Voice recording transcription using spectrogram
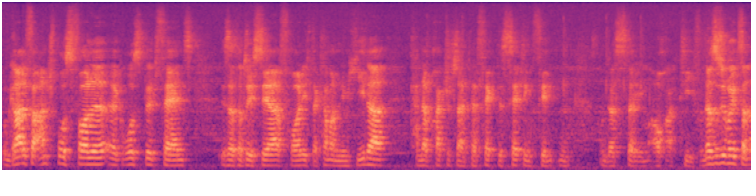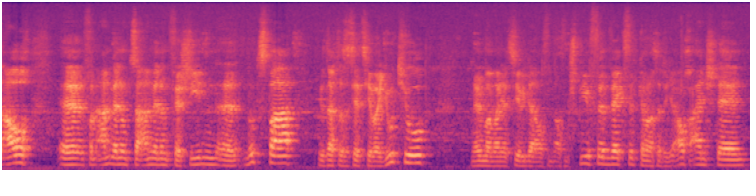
und gerade für anspruchsvolle äh, Großbildfans ist das natürlich sehr erfreulich. Da kann man nämlich jeder, kann da praktisch sein perfektes Setting finden und das ist dann eben auch aktiv. Und das ist übrigens dann auch äh, von Anwendung zu Anwendung verschieden äh, nutzbar. Wie gesagt, das ist jetzt hier bei YouTube. Wenn man jetzt hier wieder auf, auf den Spielfilm wechselt, kann man das natürlich auch einstellen.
